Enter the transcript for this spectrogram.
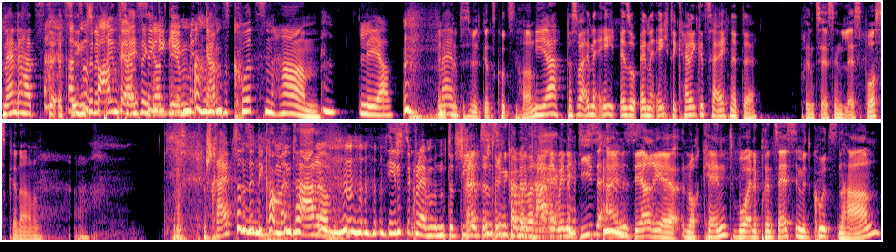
nein, da hat es irgendeine Prinzessin gegeben gegeben? mit ganz kurzen Haaren. Lea. Eine Nein. Prinzessin mit ganz kurzen Haaren. Ja, das war eine, e- also eine echte, keine gezeichnete. Prinzessin Lesbos, keine Ahnung. Schreibt uns in die Kommentare auf Instagram unter die Schreibt uns in die Kommentare, wenn ihr diese eine Serie noch kennt, wo eine Prinzessin mit kurzen Haaren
